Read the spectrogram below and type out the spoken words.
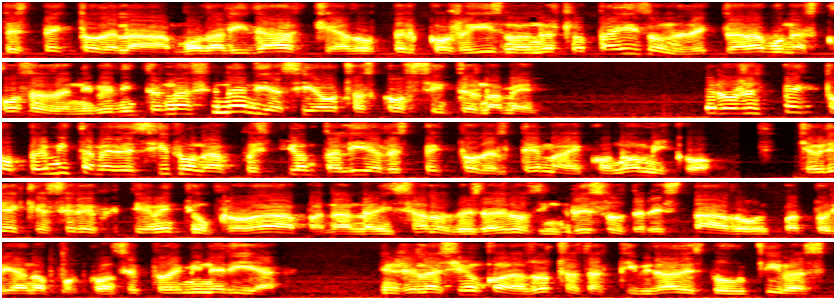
respecto de la modalidad que adoptó el correísmo en nuestro país, donde declaraba unas cosas a nivel internacional y hacía otras cosas internamente. Pero respecto, permítame decir una cuestión, Talía, respecto del tema económico que habría que hacer efectivamente un programa para analizar los verdaderos ingresos del Estado ecuatoriano por concepto de minería en relación con las otras actividades productivas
